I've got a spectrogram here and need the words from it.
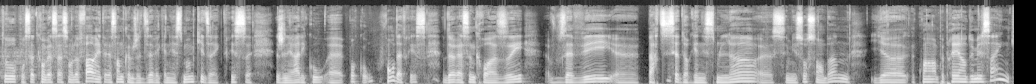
Retour pour cette conversation-là fort intéressante, comme je le disais, avec Agnès Moum, qui est directrice générale et co, euh, fondatrice de Racines Croisées. Vous avez euh, parti cet organisme-là, euh, si mes sources sont bonnes, il y a quoi, à peu près en 2005?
